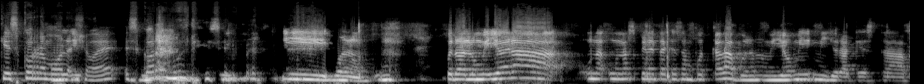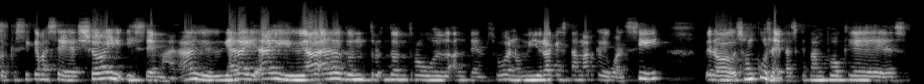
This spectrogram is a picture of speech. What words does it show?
Que es corre molt, això, eh? Es corre moltíssim. I, bueno, però millor era una, una espineta que se'n pot quedar, doncs millor millorar aquesta, perquè sí que va ser això i, i ser mare. I ara, i ara d'on trobo el, el temps? Bueno, millorar aquesta marca igual sí, però són cosetes que tampoc és...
